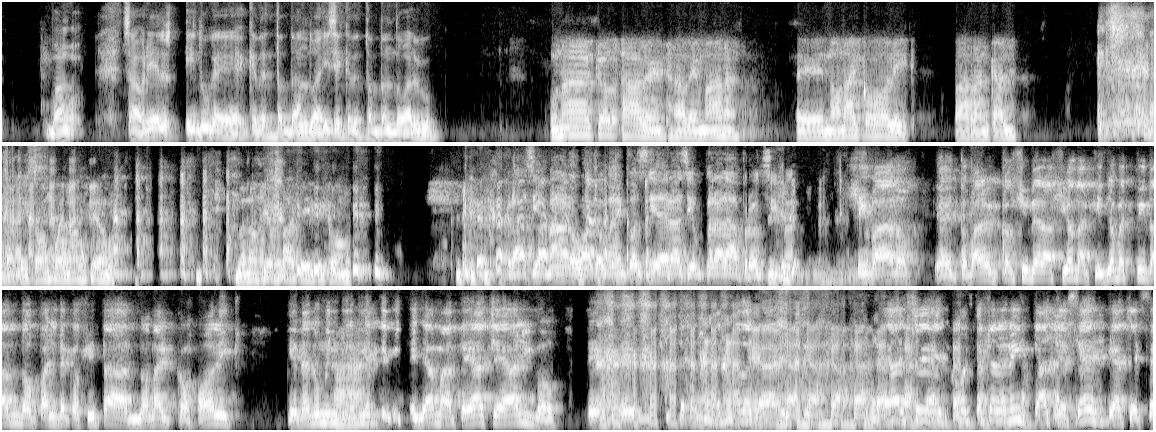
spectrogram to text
vamos. Sabriel, ¿y tú qué, qué te estás dando ahí? Si es que te estás dando algo. Una Haller alemana, eh, non alcoholic, para arrancar. Picón, buena opción. Buena opción para ti, Picón. gracias, mano. Voy a tomar en consideración para la próxima. Sí, mano. Eh, tomar en consideración, aquí yo me estoy dando un par de cositas non alcoholic. Tienen un Ajá. ingrediente que se llama TH algo. Eh, eh, TH, ¿cómo es que se le dice? THC, THC.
